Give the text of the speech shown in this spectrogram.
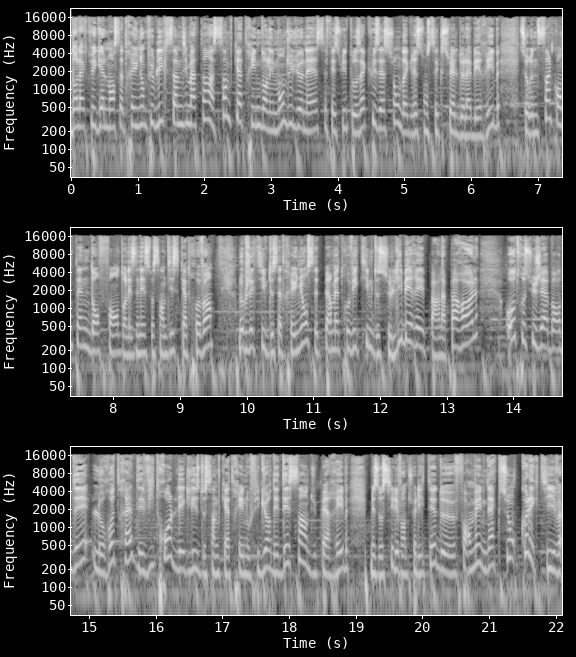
Dans l'actu également, cette réunion publique samedi matin à Sainte-Catherine dans les Monts du Lyonnais fait suite aux accusations d'agression sexuelle de l'abbé Rib sur une cinquantaine d'enfants dans les années 70-80. L'objectif de cette réunion, c'est de permettre aux victimes de se libérer par la parole. Autre sujet abordé, le retrait des vitraux de l'église de Sainte-Catherine où figurent des dessins du père Rib, mais aussi l'éventualité de former une action collective.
